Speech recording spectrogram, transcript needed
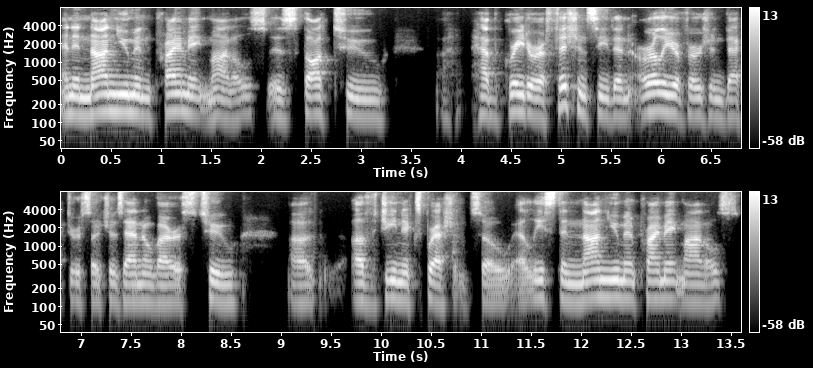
And in non-human primate models is thought to have greater efficiency than earlier version vectors such as adenovirus 2 uh, of gene expression. So at least in non-human primate models,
